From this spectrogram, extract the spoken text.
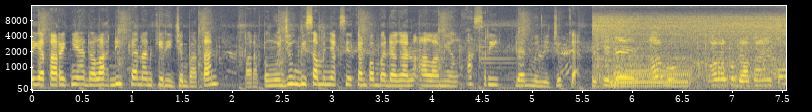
daya tariknya adalah di kanan kiri jembatan, para pengunjung bisa menyaksikan pemandangan alam yang asri dan menyejukkan. Di sini, anu, para pendatang itu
